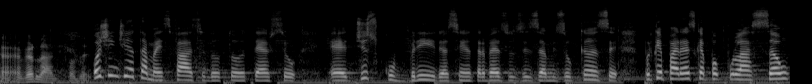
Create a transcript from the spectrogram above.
É, é verdade, Claudete. Hoje em dia está mais fácil, doutor Tércio, é, descobrir, assim, através dos exames, o câncer? Porque parece que a população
